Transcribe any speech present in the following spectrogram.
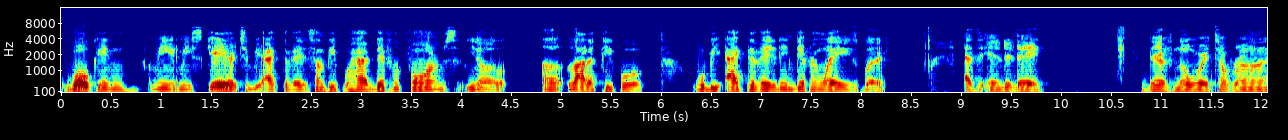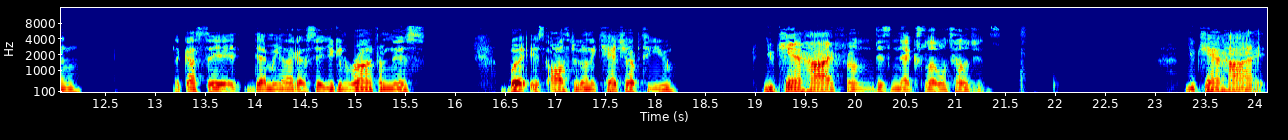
woken, I mean, I mean, scared to be activated. Some people have different forms. You know, a lot of people will be activated in different ways, but at the end of the day, there's nowhere to run. Like I said, that mean, like I said, you can run from this, but it's also going to catch up to you. You can't hide from this next level intelligence. You can't hide.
